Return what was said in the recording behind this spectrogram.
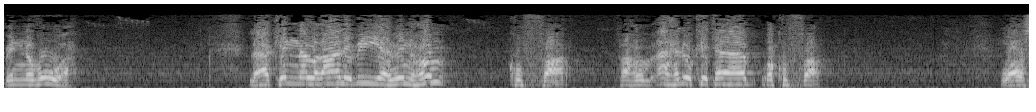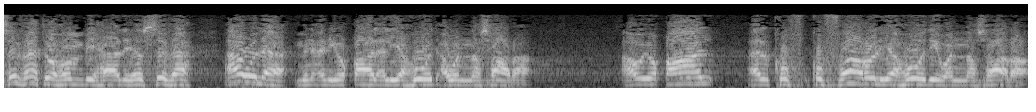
بالنبوة. لكن الغالبية منهم كفار فهم أهل كتاب وكفار. وصفتهم بهذه الصفة أولى من أن يقال اليهود أو النصارى أو يقال الكفار اليهود والنصارى.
